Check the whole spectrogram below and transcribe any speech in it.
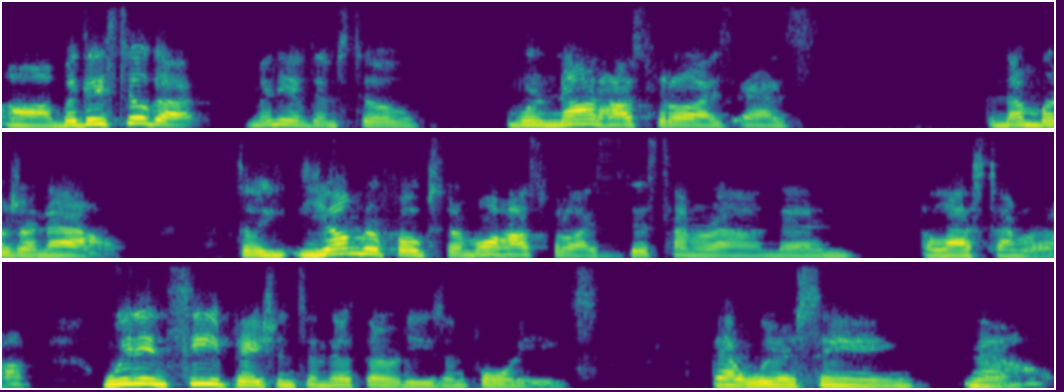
uh, but they still got many of them still were not hospitalized as the numbers are now. So younger folks are more hospitalized this time around than the last time around. We didn't see patients in their 30s and 40s that we're seeing now.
